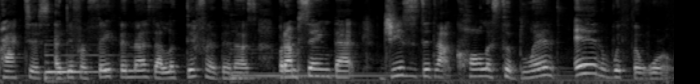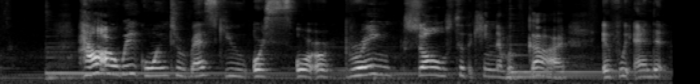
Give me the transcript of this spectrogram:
practice a different faith than us, that look different than us. But I'm saying that Jesus did not call us to blend in with the world. How are we going to rescue or, or, or bring souls to the kingdom of God if we end, it,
